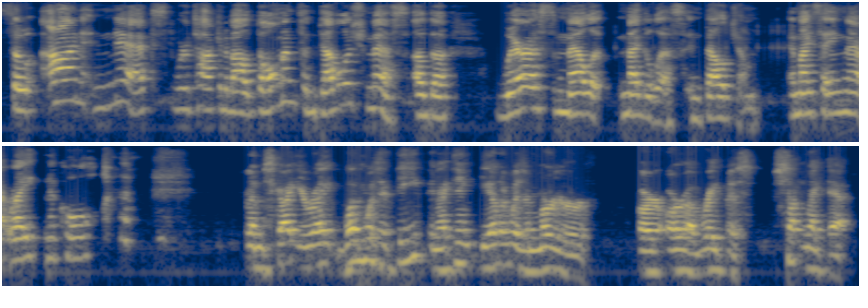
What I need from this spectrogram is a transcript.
So on next, we're talking about dolmens and devilish myths of the Wéris Mel- Megalith in Belgium. Am I saying that right, Nicole? Um, Scott, you're right. One was a thief, and I think the other was a murderer or or a rapist, something like that.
